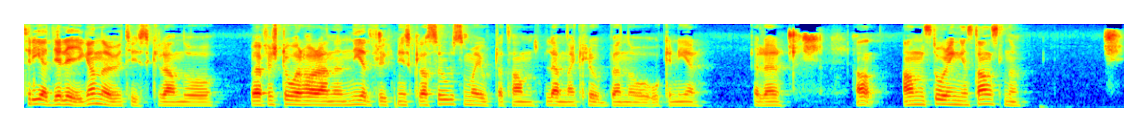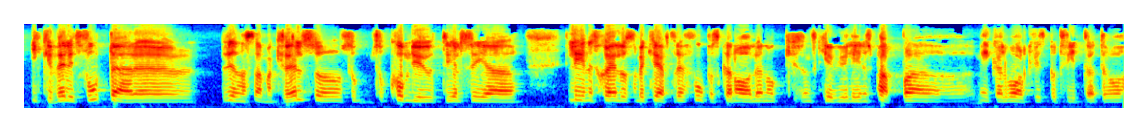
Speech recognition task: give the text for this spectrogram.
tredje ligan nu i Tyskland och vad jag förstår har han en nedflyttningsklausul som har gjort att han lämnar klubben och åker ner. Eller? Han, han står ingenstans nu. gick ju väldigt fort där. Eh, redan samma kväll så, så, så kom det ut dels via Linus själv som bekräftade Fotbollskanalen och sen skrev ju Linus pappa Mikael Wahlqvist på Twitter att det var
